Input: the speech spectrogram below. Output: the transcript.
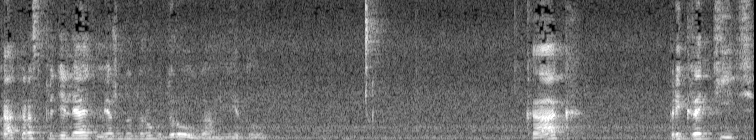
как распределять между друг другом еду, как прекратить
